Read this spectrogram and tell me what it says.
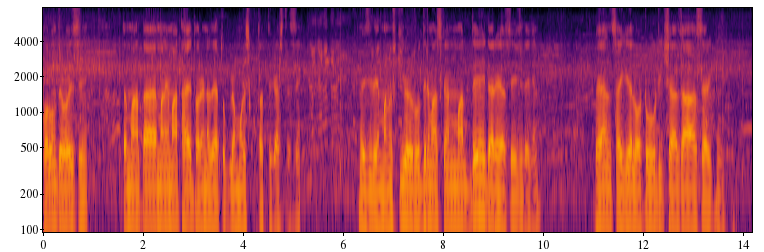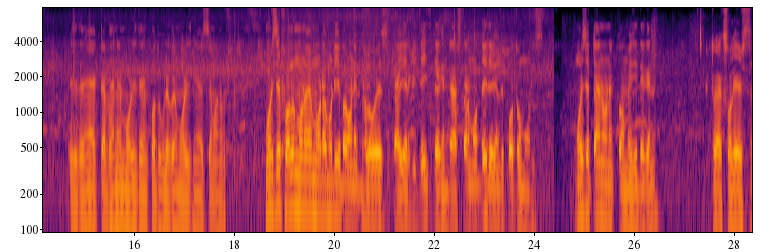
ফলন যে হয়েছে, তা মাথা মানে মাথায় ধরে না যে এতগুলো মরিচ কোথার থেকে আসতেছে। এই যে দেখেন মানুষ কীভাবে রোদের মাঝখানে মধ্যেই দাঁড়িয়ে আছে, এই যে দেখেন। ভ্যান, সাইকেল, অটো, রিক্সা, যা আছে আর কি। এই যে দেখেন, একটা ভ্যানের মরিচ, দেখেন কতগুলো করে মরিচ নিয়ে আসছে মানুষ। মরিচের ফলন মনে হয় মোটামুটি এবার অনেক ভালো হয়েছে, তাই আর কি। যেই দেখেন, রাস্তার মধ্যেই দেখেন যে কত মরিচ। মরিচের টান অনেক কম, এই যে দেখেন। ট্রাক চলে এসছে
